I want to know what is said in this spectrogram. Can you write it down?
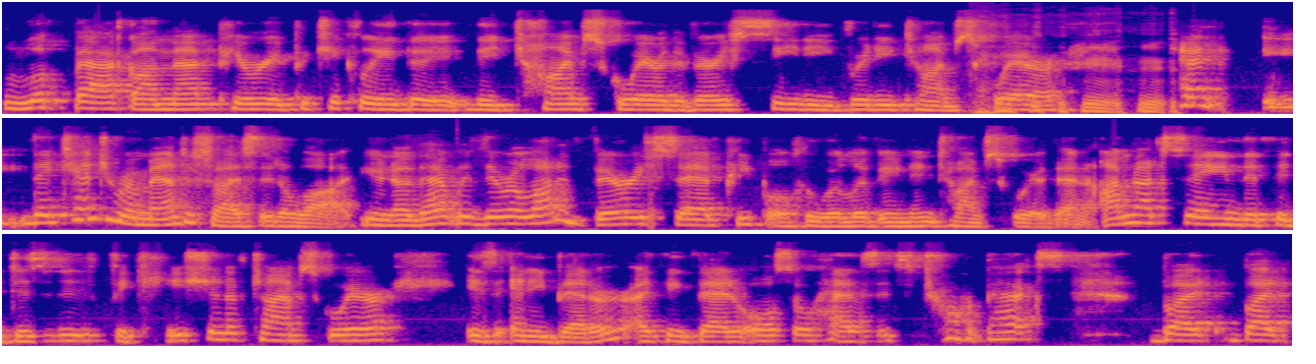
look back on that period, particularly the the Times Square, the very seedy, gritty Times Square, and they tend to romanticize it a lot. You know, that was there were a lot of very sad people who were living in Times Square then. I'm not saying that the Disneyfication of Times Square is any better. I think that also has its drawbacks, but but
